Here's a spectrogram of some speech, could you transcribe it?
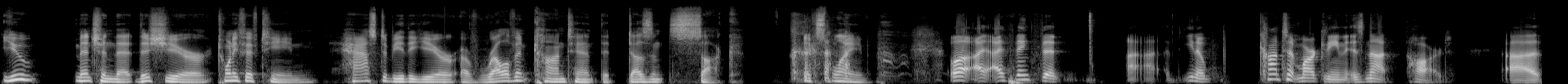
You mentioned that this year, 2015, has to be the year of relevant content that doesn't suck. Explain. well, I, I, think that uh, you know, content marketing is not hard. Uh,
